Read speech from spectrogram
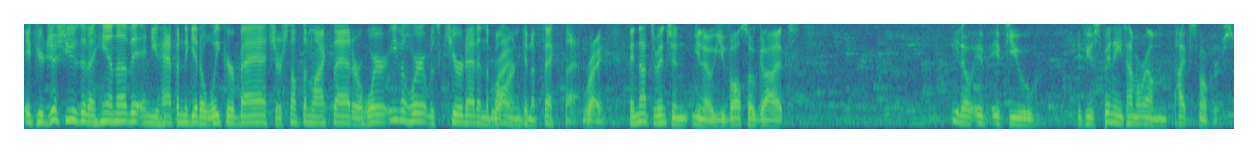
if you're just using a hint of it and you happen to get a weaker batch or something like that, or where even where it was cured at in the barn Right. can affect that. Right. And not to mention, you know, you've also got you know, if, if you if you spend any time around pipe smokers,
